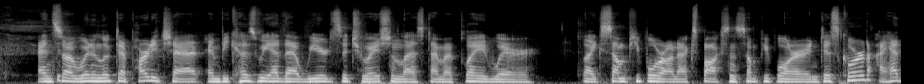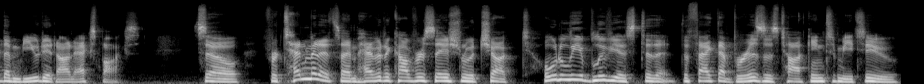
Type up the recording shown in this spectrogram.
and so I went and looked at party chat. And because we had that weird situation last time I played where like some people were on Xbox and some people are in Discord, I had them muted on Xbox. So for 10 minutes, I'm having a conversation with Chuck, totally oblivious to the, the fact that Briz is talking to me too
